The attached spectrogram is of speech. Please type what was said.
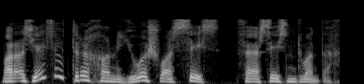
Maar as jy sou teruggaan Joshua 6 vers 26,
